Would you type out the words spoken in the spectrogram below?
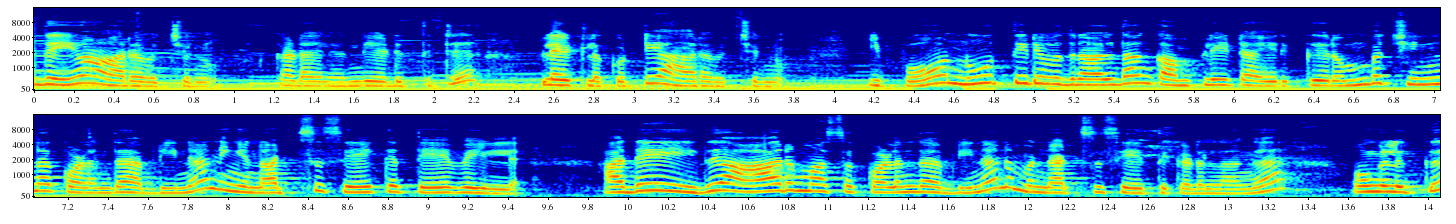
இதையும் ஆற வச்சிடணும். கடையிலேருந்து எடுத்துட்டு பிளேட்டில் கொட்டி ஆற வச்சிடணும். இப்போது நூற்றி இருபது நாள் தான் கம்ப்ளீட் ஆகிருக்கு ரொம்ப சின்ன குழந்த அப்படின்னா நீங்கள் நட்ஸு சேர்க்க தேவையில்லை. அதே இது ஆறு மாத குழந்த அப்படின்னா நம்ம நட்ஸு சேர்த்துக்கிடலாங்க. உங்களுக்கு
